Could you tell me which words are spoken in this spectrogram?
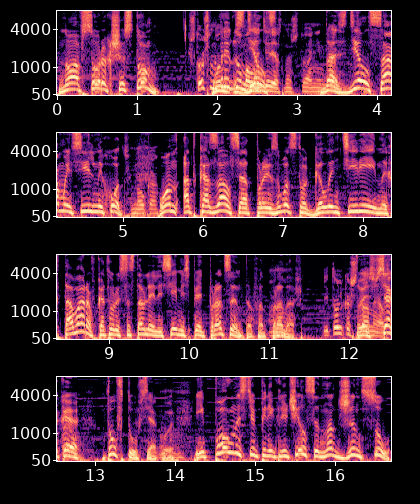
Ну а в 46-м что ж он, он придумал, сделал, интересно, что они... Да, сделал самый сильный ход. Ну-ка. Он отказался от производства галантерейных товаров, которые составляли 75% от продаж. И только что. То есть всякое туфту всякую. Mm. И полностью переключился на джинсу.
